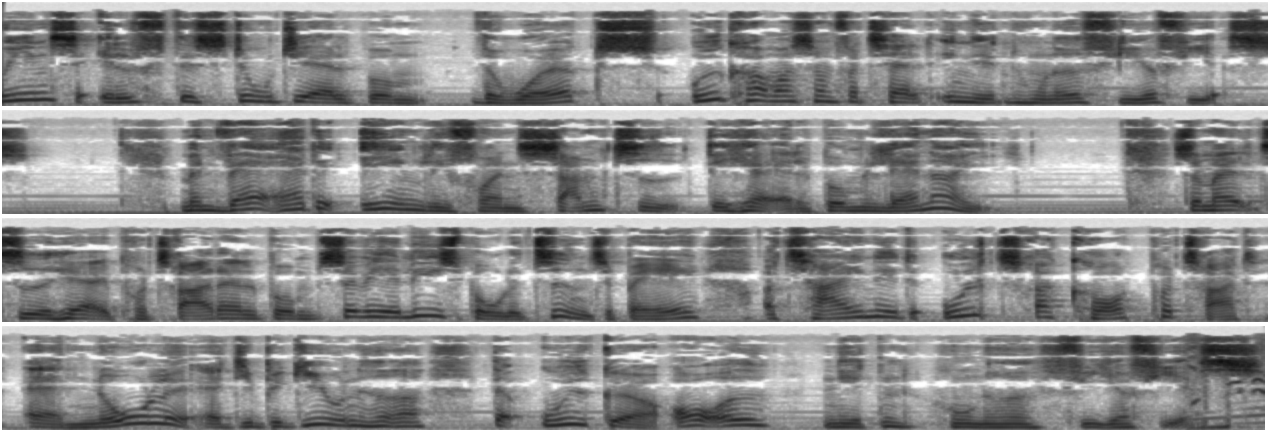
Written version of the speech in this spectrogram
Queens 11. studiealbum The Works udkommer som fortalt i 1984. Men hvad er det egentlig for en samtid, det her album lander i? Som altid her i Portrætalbum, så vil jeg lige spole tiden tilbage og tegne et ultrakort portræt af nogle af de begivenheder, der udgør året 1984.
